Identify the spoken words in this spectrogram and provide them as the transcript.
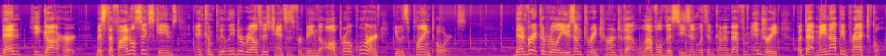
Then he got hurt, missed the final six games, and completely derailed his chances for being the all pro corner he was playing towards. Denver could really use him to return to that level this season with him coming back from injury, but that may not be practical.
